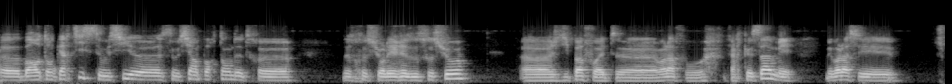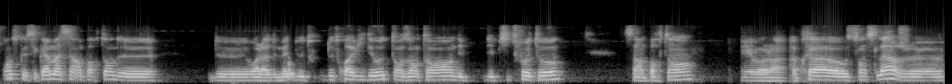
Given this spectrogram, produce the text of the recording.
bah, en tant qu'artiste, c'est aussi, c'est aussi important d'être, sur les réseaux sociaux. Je dis pas faut être, voilà, faut faire que ça, mais, mais voilà, c'est, je pense que c'est quand même assez important de, de, voilà, de mettre deux, deux, trois vidéos de temps en temps, des, petites photos, c'est important. Et voilà. Après, euh, au sens large, euh,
